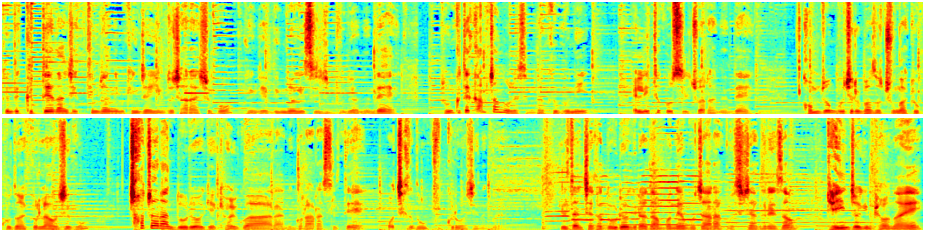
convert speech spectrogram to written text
근데 그때 당시 팀장님이 굉장히 일도 잘하시고 굉장히 능력 있으신 분이었는데 저는 그때 깜짝 놀랐습니다. 그분이 엘리트 코스일 줄 알았는데 검정고시를 봐서 중학교 고등학교를 나오시고 처절한 노력의 결과라는 걸 알았을 때 어, 제가 너무 부끄러워지는 거예요. 일단 제가 노력이라도 한번 해보자라고 시작을 해서 개인적인 변화의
